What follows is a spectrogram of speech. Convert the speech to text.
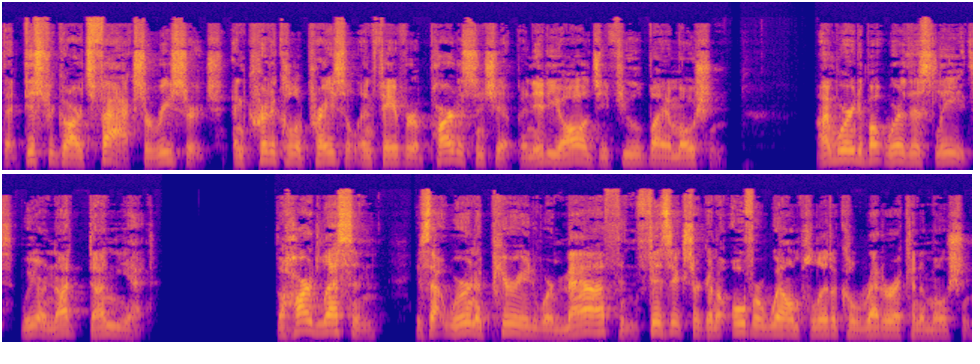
that disregards facts or research and critical appraisal in favor of partisanship and ideology fueled by emotion. I'm worried about where this leads. We are not done yet. The hard lesson is that we're in a period where math and physics are going to overwhelm political rhetoric and emotion.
